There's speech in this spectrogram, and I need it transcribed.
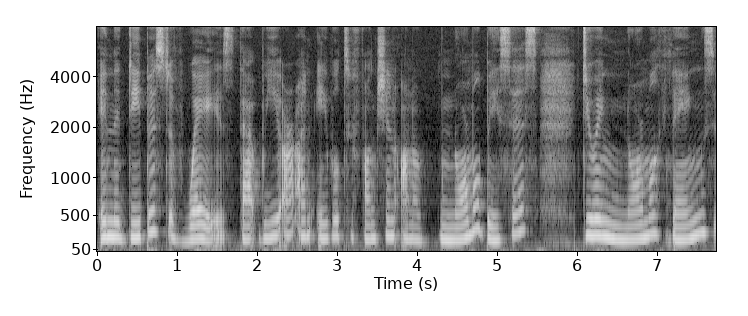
in the deepest of ways, that we are unable to function on a normal basis, doing normal things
